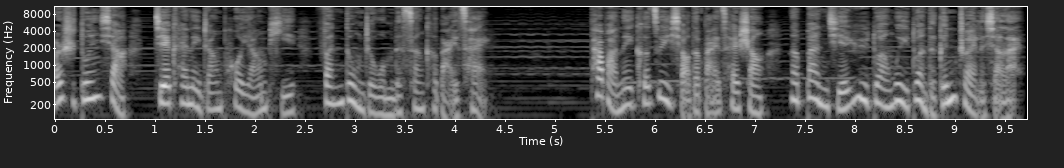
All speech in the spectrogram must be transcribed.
而是蹲下揭开那张破羊皮，翻动着我们的三颗白菜。他把那颗最小的白菜上那半截欲断未断的根拽了下来，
